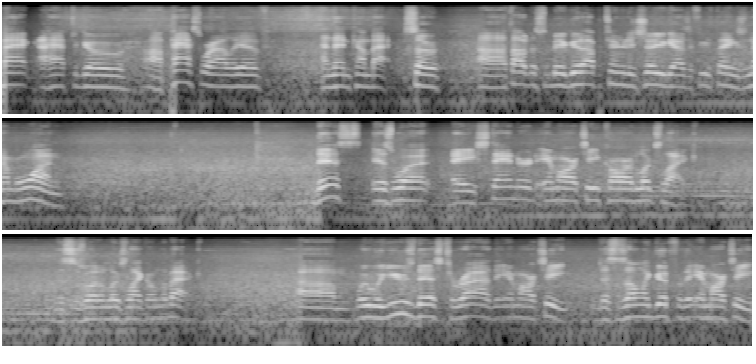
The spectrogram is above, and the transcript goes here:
back I have to go uh, past where I live and then come back. So uh, I thought this would be a good opportunity to show you guys a few things. Number one, this is what a standard MRT card looks like. This is what it looks like on the back. Um, we will use this to ride the MRT. This is only good for the MRT.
